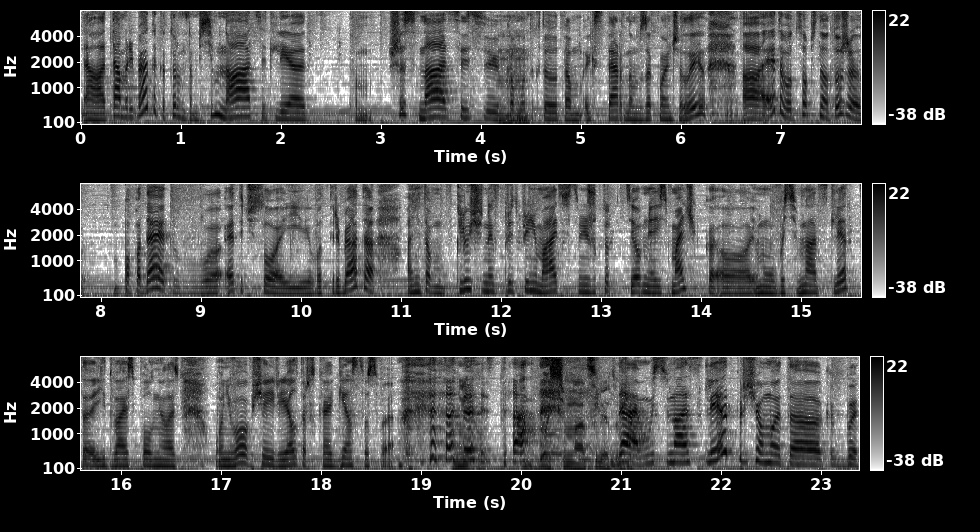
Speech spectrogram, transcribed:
там ребята, которым там 17 лет, там, 16, mm-hmm. кому-то, кто там экстерном закончил. И а, это вот, собственно, тоже попадает в это число. И вот ребята, они там включены в предпринимательство, же кто-то делал. У меня есть мальчик, э, ему 18 лет, едва исполнилось. У него вообще и риэлторское агентство свое. 18 лет Да, ему 18 лет, причем это как бы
